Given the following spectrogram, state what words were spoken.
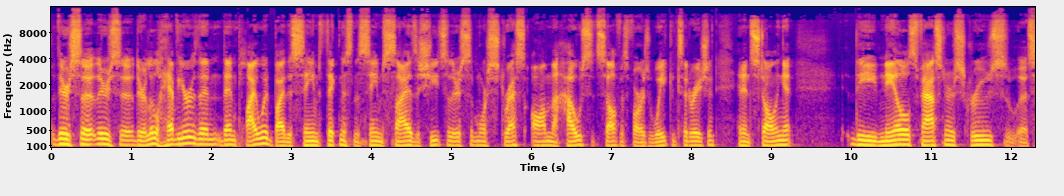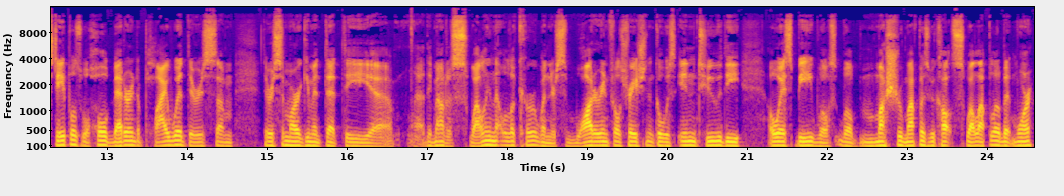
There's uh, there's uh, they're a little heavier than than plywood by the same thickness and the same size of sheet, so there's some more stress on the house itself as far as weight consideration and installing it. The nails, fasteners, screws, uh, staples will hold better into plywood. There is some there is some argument that the uh, uh, the amount of swelling that will occur when there's some water infiltration that goes into the OSB will will mushroom up as we call it, swell up a little bit more.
